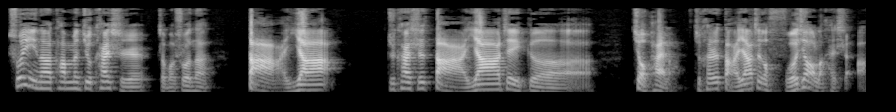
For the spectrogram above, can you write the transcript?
所以呢，他们就开始怎么说呢？打压，就开始打压这个教派了，就开始打压这个佛教了。开始啊，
